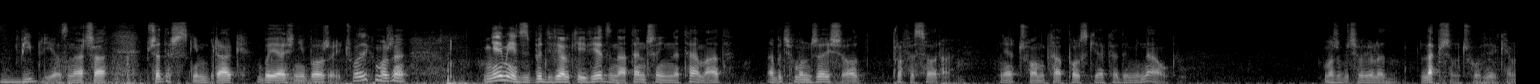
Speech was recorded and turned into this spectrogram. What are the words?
w Biblii oznacza przede wszystkim brak bojaźni Bożej. Człowiek może nie mieć zbyt wielkiej wiedzy na ten czy inny temat, a być mądrzejszy od profesora, nie? członka Polskiej Akademii Nauk. Może być o wiele lepszym człowiekiem.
